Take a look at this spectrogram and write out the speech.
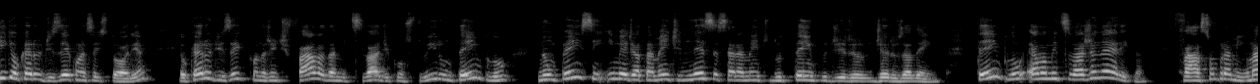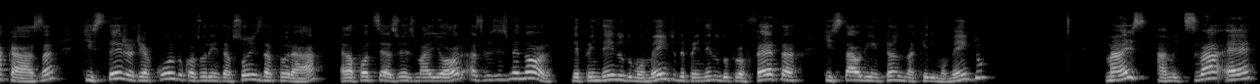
Que, que eu quero dizer com essa história? Eu quero dizer que quando a gente fala da mitzvah de construir um templo, não pense imediatamente, necessariamente, do templo de Jerusalém. Templo é uma mitzvah genérica façam para mim uma casa que esteja de acordo com as orientações da Torá. Ela pode ser às vezes maior, às vezes menor, dependendo do momento, dependendo do profeta que está orientando naquele momento. Mas a mitzvah é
